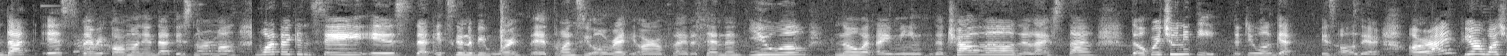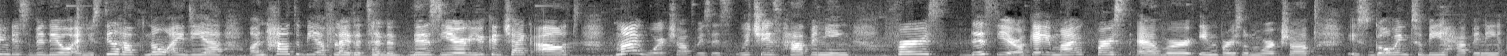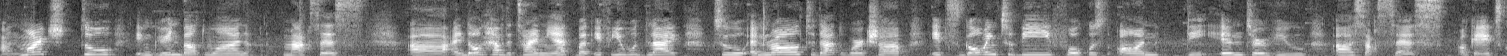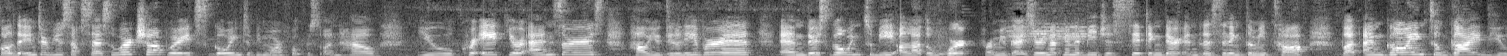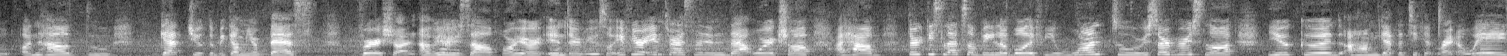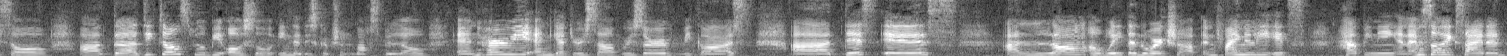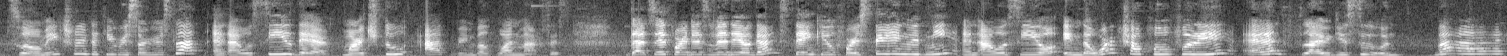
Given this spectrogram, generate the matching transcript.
that is very common and that is normal. What i can say is that it's gonna be worth it. Once you already are a flight attendant you will know what i mean. The travel the lifestyle the opportunity that you will get is all there. All right if you're watching this video and you still have no idea on how to be a flight attendant this year you could check out my workshop which is which is happening first this year okay? My first ever in-person workshop is going to be happening on march 2 in greenbelt 1 max's Uh, I don't have the time yet, but if you would like to enroll to that workshop, it's going to be focused on the interview uh, success okay? It's called the interview success workshop where it's going to be more focused on how you create your answers how you deliver it and there's going to be a lot of work from you guys. You're not gonna be just sitting there and listening to me talk but i'm going to guide you on how to get you to become your best version of yourself for your interview. So if you're interested in that workshop i have 30 slots available. If you want to reserve your slot you could um, get the ticket right away. So uh, the details will be also in the description box below. And hurry and get yourself reserved because uh, this is a long awaited workshop. And finally it's happening and I'm so excited. So make sure that you reserve your slot and I will see you there March 2 at Greenbelt 1 Max's. That's it for this video guys. Thank you for staying with me and I will see you in the workshop hopefully and fly with you soon. Bye!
